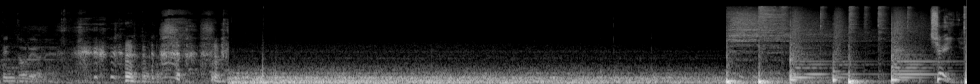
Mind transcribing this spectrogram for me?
手に取るよね。チェイ。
